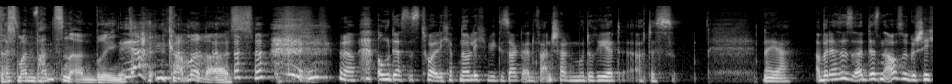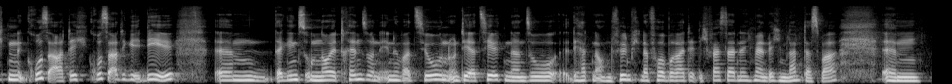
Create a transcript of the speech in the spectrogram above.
dass man Wanzen anbringt. Ja. Kameras. genau. Oh, das ist toll. Ich habe neulich, wie gesagt, eine Veranstaltung moderiert. Ach, das, naja, aber das, ist, das sind auch so Geschichten, großartig, großartige Idee. Ähm, da ging es um neue Trends und Innovationen und die erzählten dann so, die hatten auch ein Filmchen da vorbereitet, ich weiß leider nicht mehr, in welchem Land das war. Ähm, äh,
